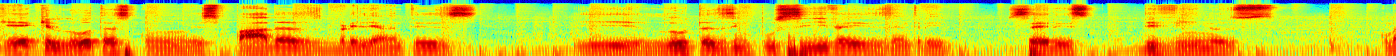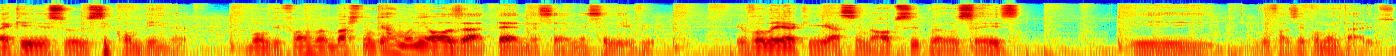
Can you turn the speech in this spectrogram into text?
que que lutas com espadas brilhantes e lutas impossíveis entre seres divinos. Como é que isso se combina? Bom, de forma bastante harmoniosa até nessa, nesse livro. Eu vou ler aqui a sinopse para vocês e vou fazer comentários.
